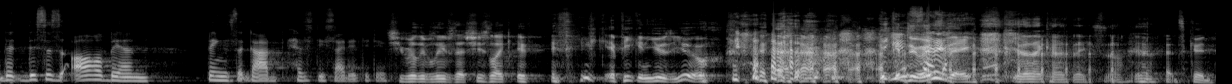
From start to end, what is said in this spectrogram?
that this has all been things that God has decided to do. She really believes that. She's like, if if he if he can use you, he can you do anything. That. You know that kind of thing. So yeah, that's good.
